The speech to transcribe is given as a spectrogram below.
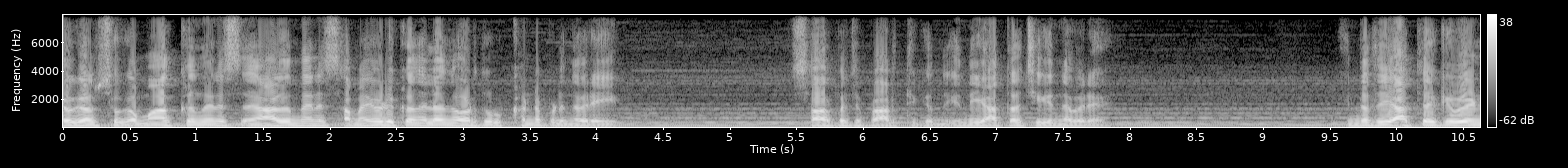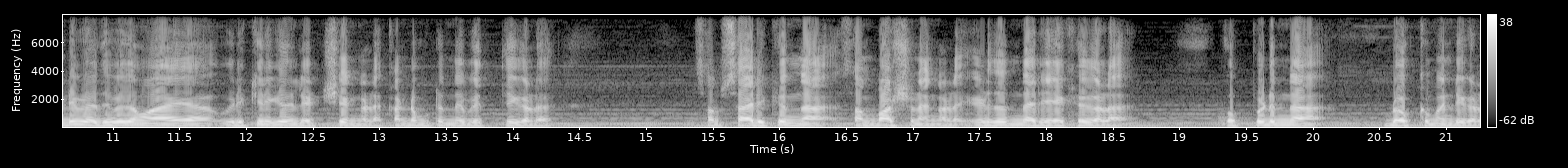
രോഗം സുഖമാക്കുന്നതിന് ആകുന്നതിന് സമയമെടുക്കുന്നില്ല എന്ന് ഓർത്ത് ഉത്കണ്ഠപ്പെടുന്നവരെയും സമർപ്പിച്ച് പ്രാർത്ഥിക്കുന്നു. ഇന്ന് യാത്ര ചെയ്യുന്നവരെ ഇന്നത്തെ യാത്രയ്ക്ക് വേണ്ടി വിധവിധമായ ഒരുക്കിയിരിക്കുന്ന ലക്ഷ്യങ്ങൾ കണ്ടുമുട്ടുന്ന വ്യക്തികൾ സംസാരിക്കുന്ന സംഭാഷണങ്ങൾ എഴുതുന്ന രേഖകൾ ഒപ്പിടുന്ന ഡോക്യുമെന്റുകൾ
